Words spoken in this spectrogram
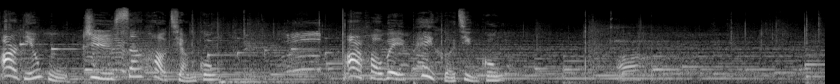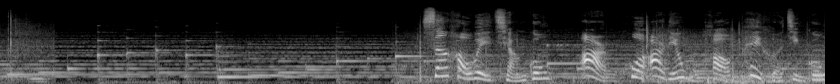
二点五至三号强攻，二号位配合进攻。三号位强攻二或二点五号配合进攻，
